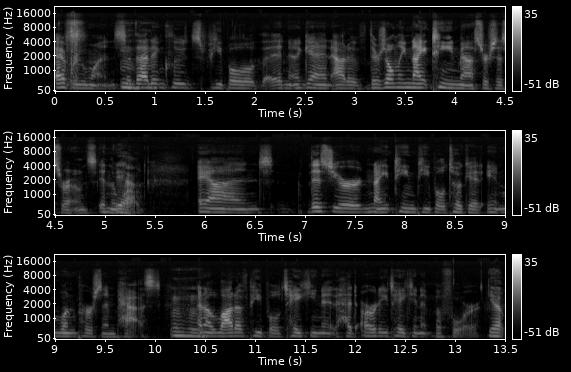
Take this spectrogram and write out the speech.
everyone so that includes people and again out of there's only 19 master cicerones in the Yeah. world and this year 19 people took it and one person passed. Mm-hmm. And a lot of people taking it had already taken it before. Yep.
